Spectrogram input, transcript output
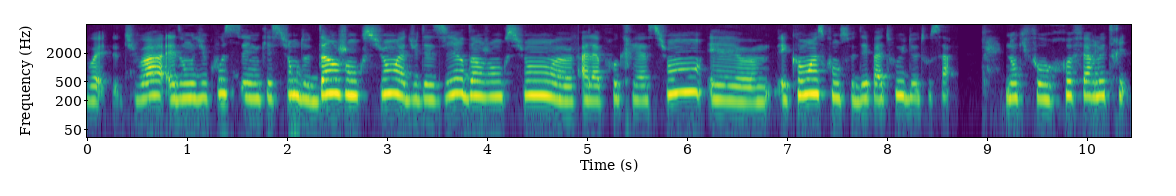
Ouais, tu vois, et donc du coup, c'est une question de d'injonction à du désir, d'injonction à la procréation, et, comment est-ce qu'on se dépatouille de tout ça? Donc il faut refaire le tri.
